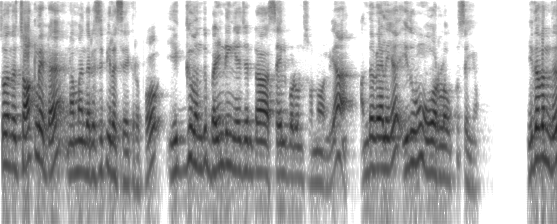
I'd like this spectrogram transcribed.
ஸோ இந்த சாக்லேட்டை நம்ம இந்த ரெசிபியில் சேர்க்குறப்போ எக்கு வந்து பைண்டிங் ஏஜென்ட்டாக செயல்படும்னு சொன்னோம் இல்லையா? அந்த வேலையை இதுவும் ஓரளவுக்கு செய்யும். இதை வந்து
